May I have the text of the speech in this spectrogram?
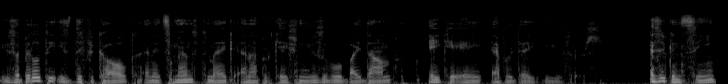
Usability is difficult and it's meant to make an application usable by dumb aka everyday users. As you can see,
